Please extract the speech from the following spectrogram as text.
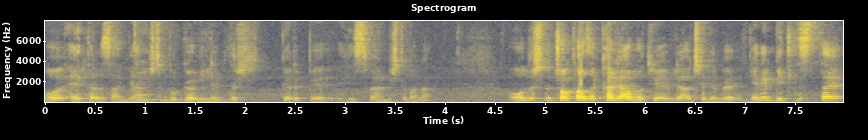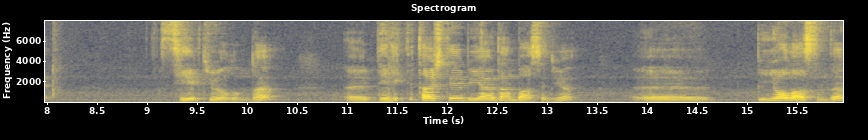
O enteresan gelmişti. Bu görülebilir. Garip bir his vermişti bana. Onun dışında çok fazla kale anlatıyor Evliya Çelebi. Gene Bitlis'te Siirt yolunda e, Delikli Taş diye bir yerden bahsediyor. E, bir yol aslında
